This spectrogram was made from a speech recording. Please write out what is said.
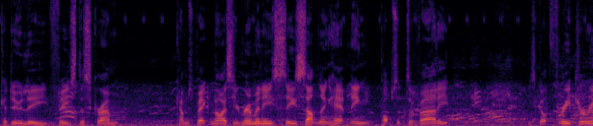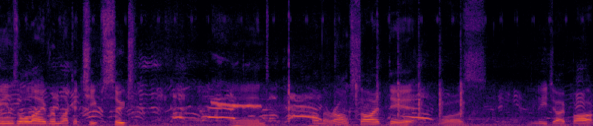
Cado Lee feeds the scrum, comes back nicely. Rimene sees something happening, pops it to Varty. He's got three Koreans all over him like a cheap suit. And on the wrong side there was Lee Jo Bok.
